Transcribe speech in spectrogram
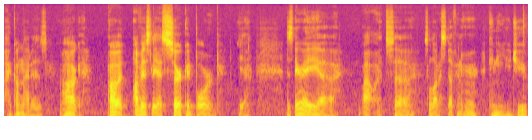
icon that is. Oh, okay. Oh, obviously a circuit board. Yeah. Is there a, uh, wow, it's, uh, it's a lot of stuff in here. Any YouTube?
